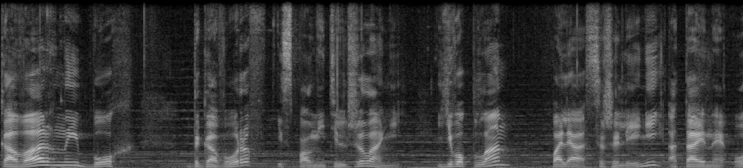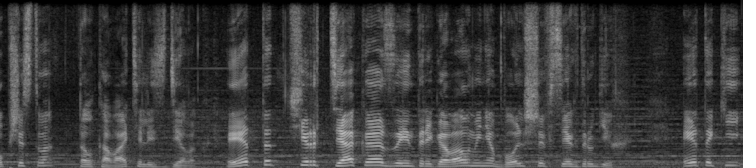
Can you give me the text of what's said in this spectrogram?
Коварный бог договоров, исполнитель желаний. Его план – поля сожалений, а тайное общество – толкователи сделок. Этот чертяка заинтриговал меня больше всех других. Этакий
